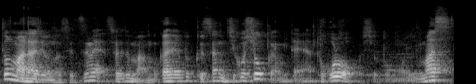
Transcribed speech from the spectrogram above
と、まあ、ラジオの説明それとまあムカデアブックスさんの自己紹介みたいなところをしようと思います。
